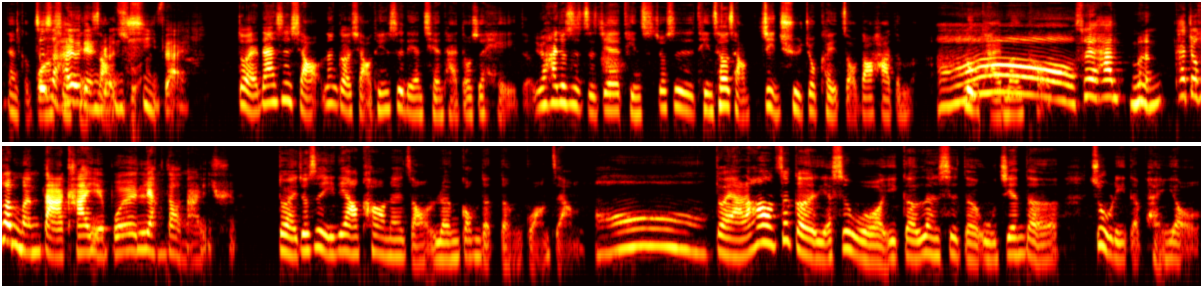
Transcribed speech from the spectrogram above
那个至少还有点人气在。对，但是小那个小厅是连前台都是黑的，因为它就是直接停，就是停车场进去就可以走到它的门，哦、露台门口，所以它门它就算门打开也不会亮到哪里去。对，就是一定要靠那种人工的灯光这样。哦，对啊，然后这个也是我一个认识的午间的助理的朋友，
